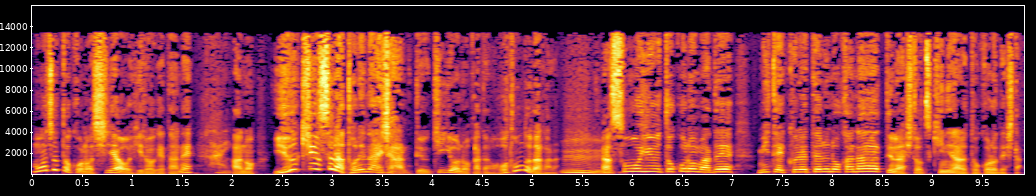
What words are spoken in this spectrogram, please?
もうちょっとこの視野を広げたね、はい、あの、有給すら取れないじゃんっていう企業の方がほとんどだから、うん、からそういうところまで見てくれてるのかなっていうのは一つ気になるところでした。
